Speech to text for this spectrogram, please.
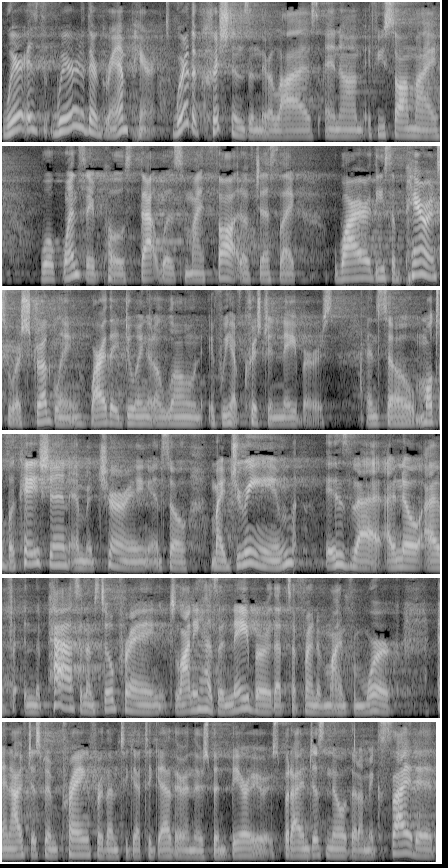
Where, is, where are their grandparents? Where are the Christians in their lives? And um, if you saw my Woke Wednesday post, that was my thought of just like, why are these parents who are struggling, why are they doing it alone if we have Christian neighbors? And so multiplication and maturing. And so my dream is that I know I've in the past, and I'm still praying, Jelani has a neighbor that's a friend of mine from work, and I've just been praying for them to get together, and there's been barriers. But I just know that I'm excited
